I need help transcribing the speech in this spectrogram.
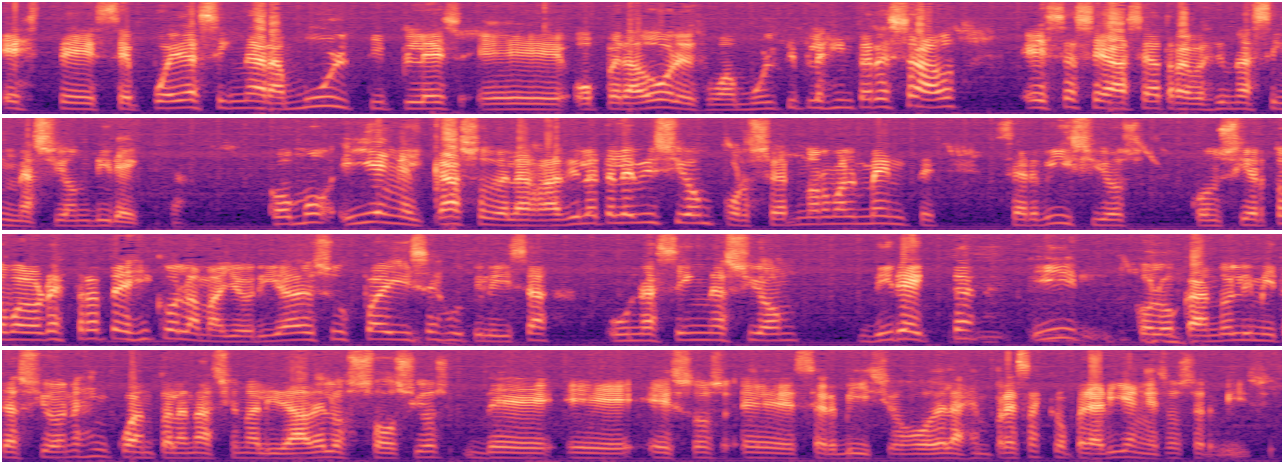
este, se puede asignar a múltiples eh, operadores o a múltiples interesados, esa se hace a través de una asignación directa como y en el caso de la radio y la televisión, por ser normalmente servicios con cierto valor estratégico, la mayoría de sus países utiliza una asignación directa y colocando limitaciones en cuanto a la nacionalidad de los socios de eh, esos eh, servicios o de las empresas que operarían esos servicios.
